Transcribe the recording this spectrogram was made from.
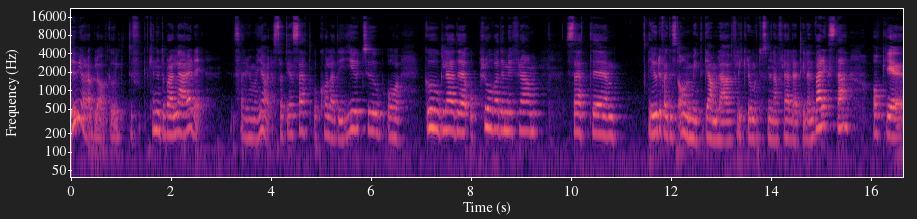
du göra bladguld? Du, kan du inte bara lära dig så här hur man gör? Så att jag satt och kollade YouTube och googlade och provade mig fram. Så att eh, jag gjorde faktiskt om mitt gamla flickrum hos mina föräldrar till en verkstad och eh,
